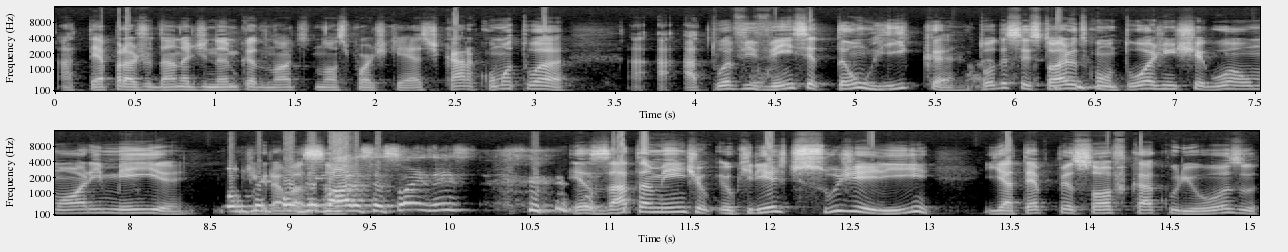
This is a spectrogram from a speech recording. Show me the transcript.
até para ajudar na dinâmica do nosso, do nosso podcast. Cara, como a tua, a, a- tua vivência é tão rica, toda essa história que tu contou, a gente chegou a uma hora e meia Vamos de que fazer gravação. várias sessões, é isso? Exatamente, eu, eu queria te sugerir, e até para o pessoal ficar curioso,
